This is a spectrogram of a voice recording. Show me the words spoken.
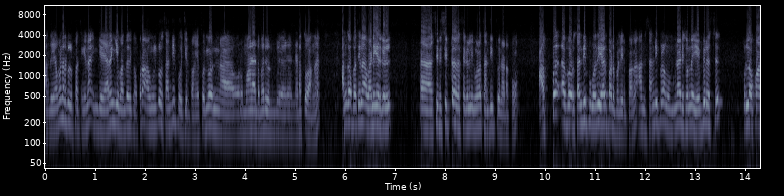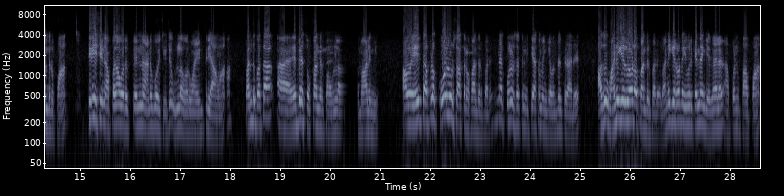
அந்த யவனர்கள் பாத்தீங்கன்னா இங்க இறங்கி வந்ததுக்கு அப்புறம் அவங்களுக்கு ஒரு சந்திப்பு வச்சிருப்பாங்க. எப்பவுமே ஒரு ஒரு மாநாடு மாதிரி நடத்துவாங்க. அங்க பாத்தீங்கன்னா வணிகர்கள் சிறு சிற்றரசுகள் இவங்களாம் சந்திப்பு நடக்கும். அப்ப ஒரு சந்திப்புக்கு வந்து ஏற்பாடு பண்ணியிருப்பாங்க அந்த சந்திப்புல நம்ம முன்னாடி சொன்ன எபிரஸ் உள்ள உட்காந்துருப்பான் திரேசின் அப்பதான் ஒரு பெண்ணை அனுபவிச்சுக்கிட்டு உள்ள வருவான் என்ட்ரி ஆவான். வந்து பார்த்தா எபிரஸ் உட்காந்துருப்பான் உள்ள மாலுமி. அவன் எழுத்தாப்புல கோலூர் சாத்தன் உட்காந்துருப்பாரு என்ன கோலூர் சாத்தன் வித்தியாசமா இங்க வந்திருக்காரு அதுவும் வணிகர்களோட உட்காந்துருப்பாரு வணிகரோட இவருக்கு என்ன இங்க வேலை அப்படின்னு பார்ப்பான்.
